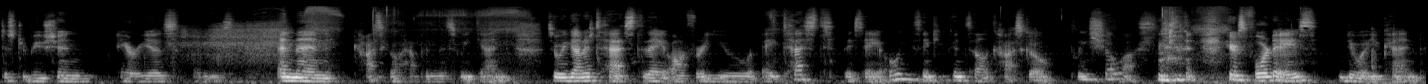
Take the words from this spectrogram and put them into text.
distribution areas. And then Costco happened this weekend. So we got a test. They offer you a test. They say, Oh, you think you can sell at Costco? Please show us. Here's four days. Do what you can.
